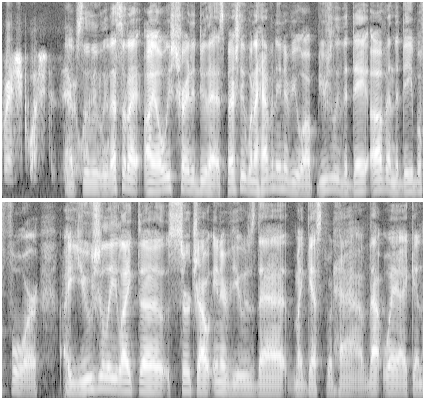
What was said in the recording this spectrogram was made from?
fresh questions. Absolutely. That's what I, I always try to do that, especially when I have an interview up, usually the day of and the day before. I usually like to search out interviews that my guest would have. That way I can,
